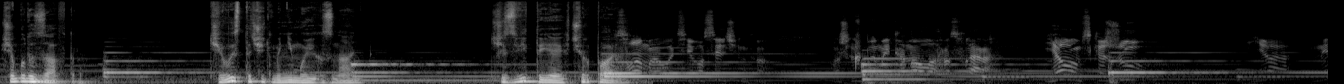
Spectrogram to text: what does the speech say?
Що буде завтра? Чи вистачить мені моїх знань? Чи звідти я їх черпаю? З вами Олексій Васильченко, ваш любимий канал Агросфера. Я вам скажу, я не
